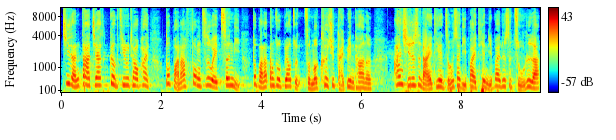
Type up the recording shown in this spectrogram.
既然大家各基督教派都把它奉之为真理，都把它当做标准，怎么可以去改变它呢？安息日是哪一天？怎么会在礼拜天？礼拜日是主日啊！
